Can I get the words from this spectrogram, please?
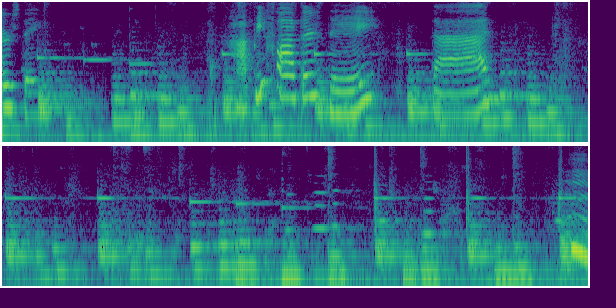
Father's Day. Happy Father's Day, Dad. Hmm.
